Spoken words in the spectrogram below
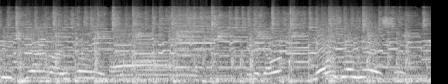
几天了，已经。你的油，油姐也是。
